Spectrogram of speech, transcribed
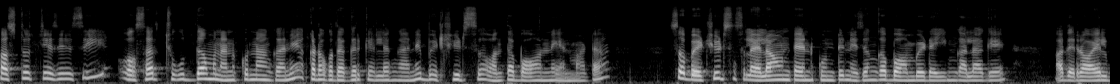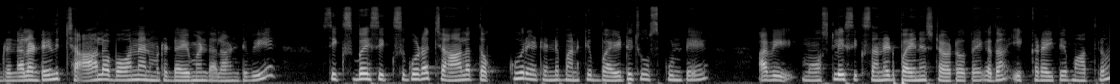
ఫస్ట్ వచ్చేసేసి ఒకసారి చూద్దామని అనుకున్నాం కానీ అక్కడ ఒక దగ్గరికి వెళ్ళంగానే బెడ్షీట్స్ అంతా బాగున్నాయి అనమాట సో బెడ్షీట్స్ అసలు ఎలా ఉంటాయి అనుకుంటే నిజంగా బాంబే డైయింగ్ అలాగే అదే రాయల్ బ్రాండ్ అలాంటివి చాలా బాగున్నాయి అనమాట డైమండ్ అలాంటివి. సిక్స్ బై సిక్స్ కూడా చాలా తక్కువ రేట్ అండి. మనకి బయట చూసుకుంటే అవి మోస్ట్లీ సిక్స్ హండ్రెడ్ పైన స్టార్ట్ అవుతాయి కదా. ఇక్కడైతే మాత్రం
